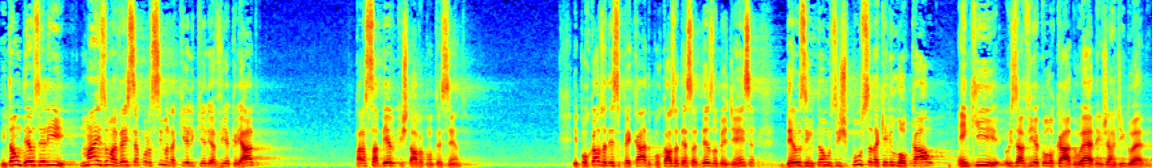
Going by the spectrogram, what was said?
Então Deus, ele mais uma vez se aproxima daquele que ele havia criado, para saber o que estava acontecendo. E por causa desse pecado, por causa dessa desobediência, Deus então os expulsa daquele local em que os havia colocado, o Éden, o jardim do Éden.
